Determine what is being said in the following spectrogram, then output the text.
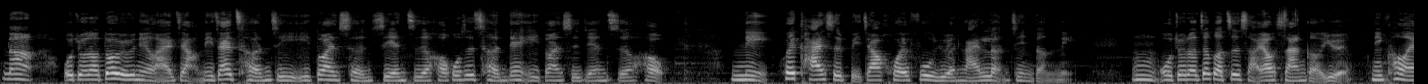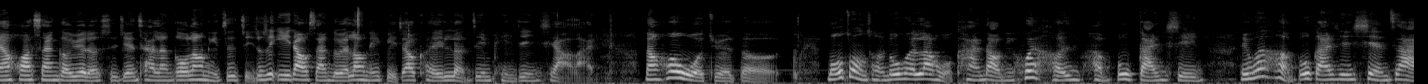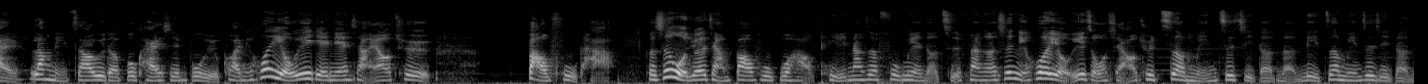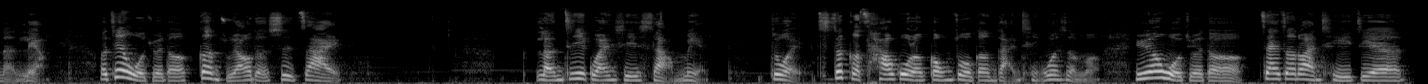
那。我觉得对于你来讲，你在沉寂一段时间之后，或是沉淀一段时间之后，你会开始比较恢复原来冷静的你。嗯，我觉得这个至少要三个月，你可能要花三个月的时间才能够让你自己，就是一到三个月，让你比较可以冷静平静下来。然后我觉得某种程度会让我看到你会很很不甘心。你会很不甘心，现在让你遭遇的不开心、不愉快，你会有一点点想要去报复他。可是我觉得讲报复不好听，那是负面的词，反而是你会有一种想要去证明自己的能力、证明自己的能量。而且我觉得更主要的是在人际关系上面，对，这个超过了工作跟感情。为什么？因为我觉得在这段期间，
